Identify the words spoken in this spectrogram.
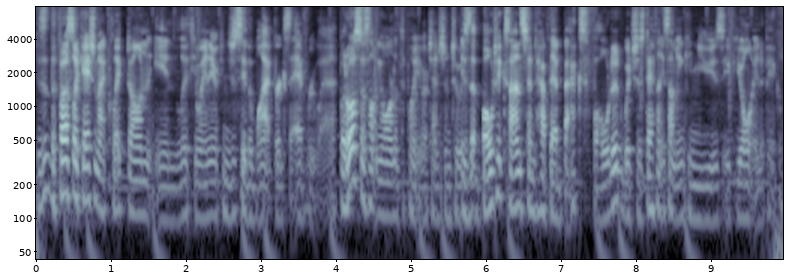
This is the first location I clicked on in Lithuania. You can just see the white bricks everywhere. But also something I wanted to point your attention to is that Baltic signs tend to have their backs folded, which is definitely something you can use if you're in a pickle.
